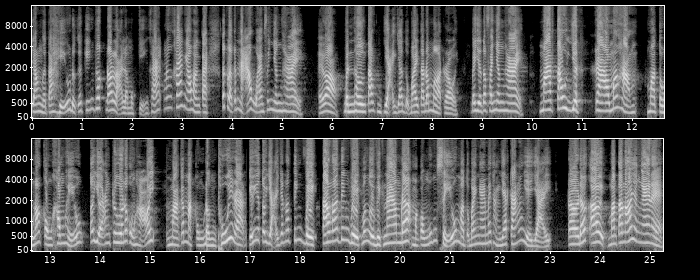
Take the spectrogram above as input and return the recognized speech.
cho người ta hiểu được cái kiến thức đó lại là một chuyện khác. Nó khác nhau hoàn toàn. Tức là cái não của em phải nhân hai. Hiểu không? Bình thường tao dạy cho tụi bay tao đã mệt rồi. Bây giờ tao phải nhân hai mà tao dịch rào máu họng mà tụi nó còn không hiểu. Tới giờ ăn trưa nó còn hỏi. Mà cái mặt còn đần thúi ra. Kiểu như tao dạy cho nó tiếng việt. Tao nói tiếng việt với người việt nam đó. Mà còn muốn xỉu mà tụi bay ngay mấy thằng da trắng về dạy. Trời đất ơi! Mà tao nói cho nghe nè.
